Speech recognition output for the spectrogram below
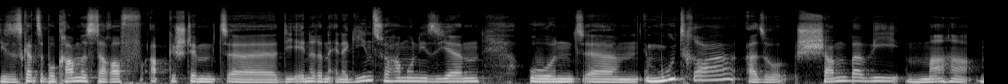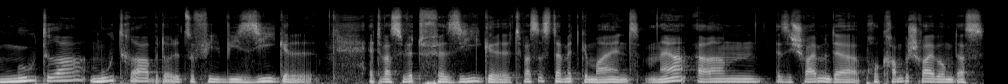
dieses ganze Programm ist darauf abgestimmt, äh, die inneren Energien zu harmonisieren. Und ähm, Mudra, also Shambhavi Maha Mudra. Mudra bedeutet so viel wie Siegel. Etwas wird versiegelt. Was ist damit gemeint? Naja, ähm, Sie schreiben in der Programmbeschreibung, dass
